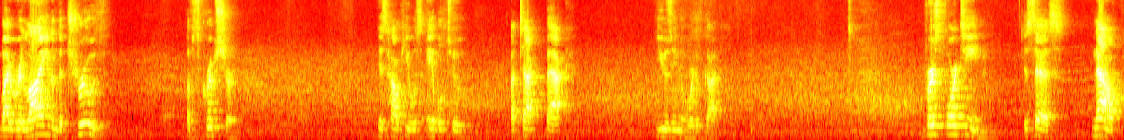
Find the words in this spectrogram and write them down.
by relying on the truth of Scripture, is how he was able to attack back using the Word of God. Verse 14, it says, Now,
